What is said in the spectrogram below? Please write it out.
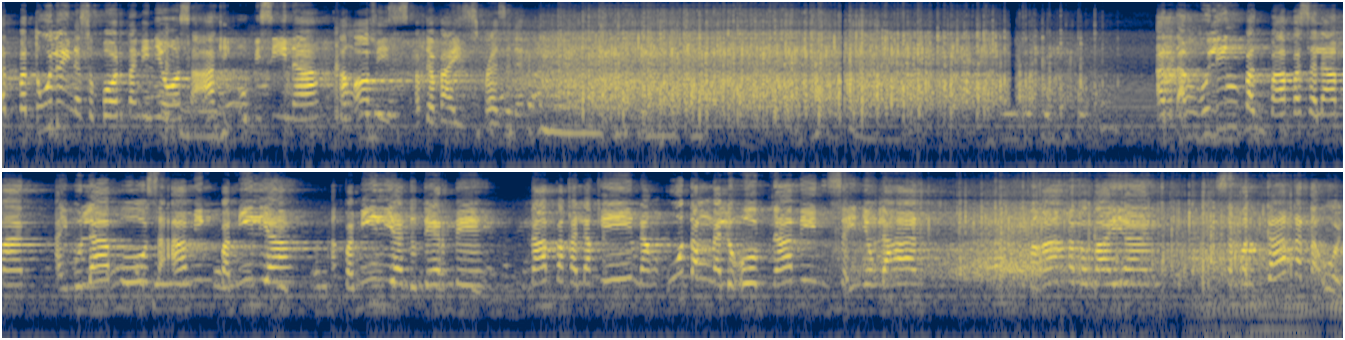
at patuloy na suporta ninyo sa aking opisina, ang Office of the Vice President. At ang huling pagpapasalamat ay mula po sa aming pamilya, ang pamilya Duterte. Napakalaki ng utang na loob namin sa inyong lahat, mga kababayan, sa pagkakataon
